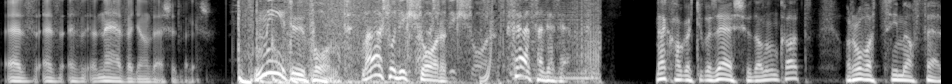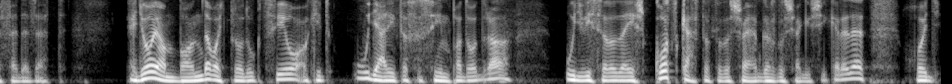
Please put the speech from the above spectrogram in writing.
ez, ez, ez ne ez legyen az elsődleges. Nézőpont. Második sor. Második sor. Felfedezett. Meghallgatjuk az első dalunkat, a rovat címe a Felfedezett. Egy olyan banda vagy produkció, akit úgy állítasz a színpadodra, úgy viszed oda, és kockáztatod a saját gazdasági sikeredet, hogy,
